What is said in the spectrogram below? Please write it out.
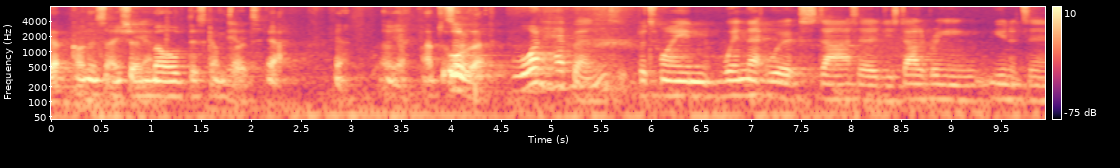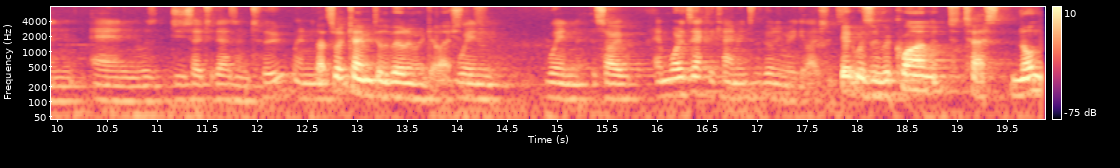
Yeah, condensation, Yeah. mold, discomfort. Yeah, yeah, oh yeah, absolutely. So- all of that. What happened between when that work started, you started bringing units in, and was did you say 2002? When That's what came into the building regulations. when when so and what exactly came into the building regulations? It was a requirement to test non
